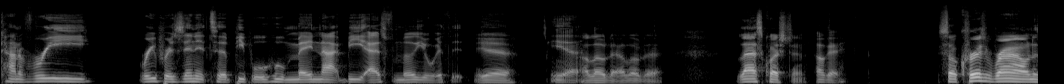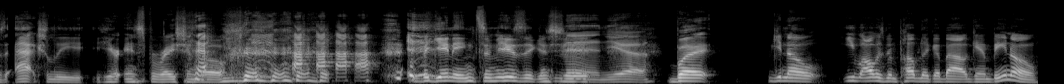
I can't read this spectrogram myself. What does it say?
kind of re represent it to people who may not be as familiar with it. Yeah, Yeah. I love that. I love that. Last question. Okay. So Chris Brown is actually your inspirational beginning to music and shit. Man, yeah. But you know, you've always been public about Gambino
